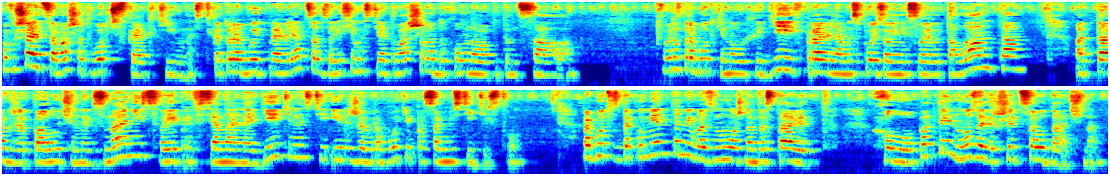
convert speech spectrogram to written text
Повышается ваша творческая активность, которая будет проявляться в зависимости от вашего духовного потенциала в разработке новых идей, в правильном использовании своего таланта, а также полученных знаний, своей профессиональной деятельности или же в работе по совместительству. Работа с документами, возможно, доставит хлопоты, но завершится удачно.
